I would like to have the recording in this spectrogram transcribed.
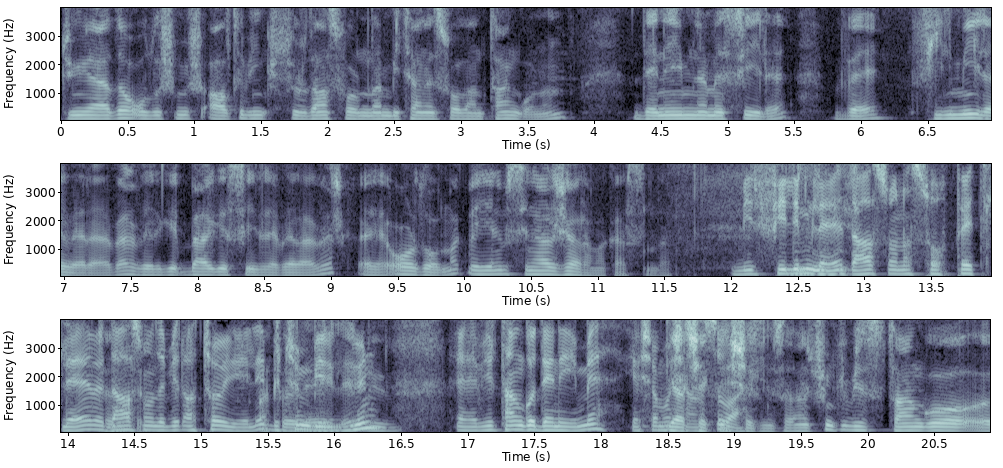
dünyada oluşmuş 6000 küsur dans formundan bir tanesi olan tangonun deneyimlemesiyle ve filmiyle beraber, belgesiyle beraber e, orada olmak ve yeni bir sinerji aramak aslında. Bir filmle, Bizim, daha sonra sohbetle ve tabii, daha sonra da bir atölyeyle, atölyeyle bütün bir gün bir, bir tango deneyimi yaşama şansı var. insanlar. Çünkü biz tango e,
